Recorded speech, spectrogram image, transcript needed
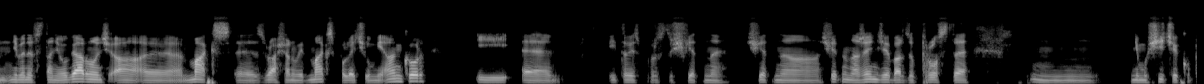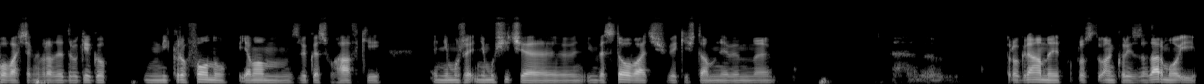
nie będę w stanie ogarnąć, a e, Max e, z Russian with Max polecił mi Anchor i, e, i to jest po prostu świetne, świetne, świetne narzędzie, bardzo proste. Nie musicie kupować tak naprawdę drogiego mikrofonu. Ja mam zwykłe słuchawki. Nie, może, nie musicie inwestować w jakieś tam, nie wiem, e, e, programy. Po prostu Anchor jest za darmo i,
